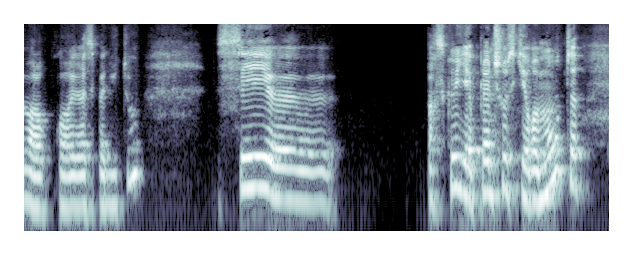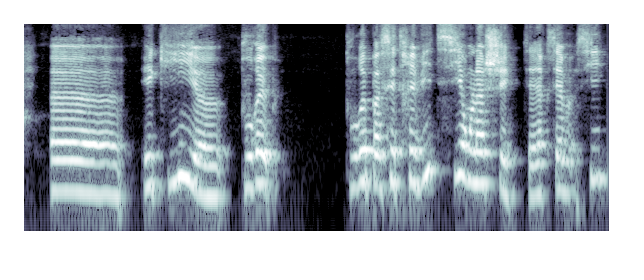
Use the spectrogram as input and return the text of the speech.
alors qu'on régresse pas du tout. C'est euh, parce qu'il y a plein de choses qui remontent et qui pourraient passer très vite si on lâchait. C'est-à-dire que si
